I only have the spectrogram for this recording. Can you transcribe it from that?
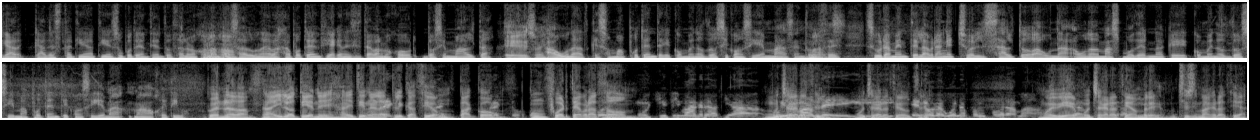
cada, Cada, estatina tiene su potencia. Entonces a lo mejor le han pasado una de baja potencia, que necesitaba a lo mejor dosis más alta, a una que son más potentes, que con menos dosis consiguen más. Entonces seguramente le habrán hecho el salto a una, a una más moderna, que con menos dosis, más potente y consigue más, más objetivos. Pues nada, ahí lo tiene, ahí tiene la explicación. Paco, un fuerte abrazo. Pues muchísimas gracias. Muchas gracias. muchas gracias a usted. Enhorabuena por el programa. Muy bien, muchas gracias, hombre. Muchísimas gracias.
